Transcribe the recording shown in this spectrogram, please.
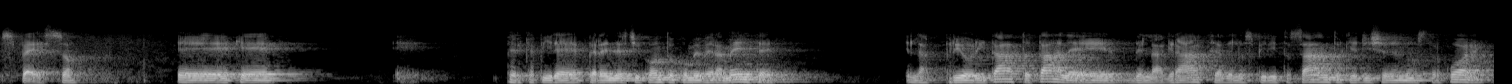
spesso, eh, che per capire, per renderci conto come veramente la priorità totale è della grazia dello Spirito Santo che agisce nel nostro cuore.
